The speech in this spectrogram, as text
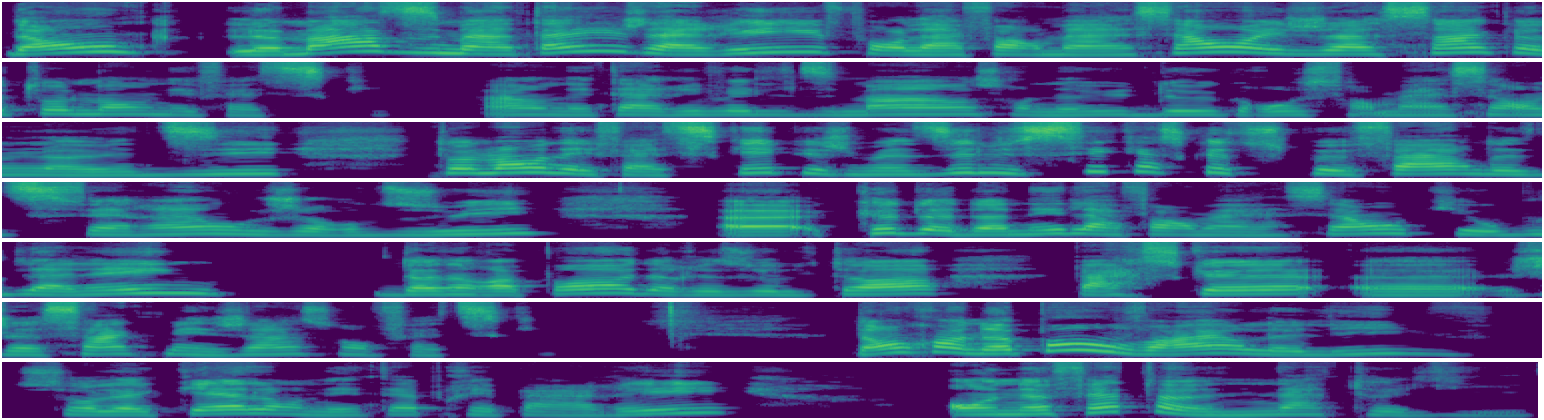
Donc, le mardi matin, j'arrive pour la formation et je sens que tout le monde est fatigué. Hein, on est arrivé le dimanche, on a eu deux grosses formations le lundi. Tout le monde est fatigué. Puis je me dis, Lucie, qu'est-ce que tu peux faire de différent aujourd'hui euh, que de donner la formation qui, au bout de la ligne, donnera pas de résultats parce que euh, je sens que mes gens sont fatigués. Donc, on n'a pas ouvert le livre sur lequel on était préparé. On a fait un atelier.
